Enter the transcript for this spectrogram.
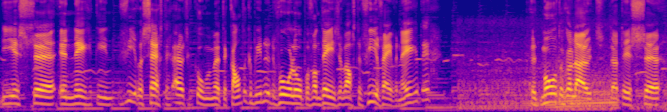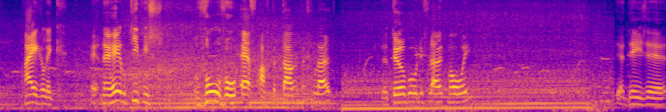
die is uh, in 1964 uitgekomen met de kantencabine. De voorloper van deze was de 495. Het motorgeluid, dat is uh, eigenlijk een heel typisch Volvo F88 geluid. De turbo die fluit mooi. Deze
